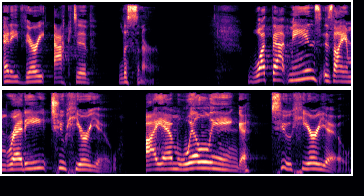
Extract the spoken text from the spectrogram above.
and a very active listener. What that means is I am ready to hear you. I am willing to hear you.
